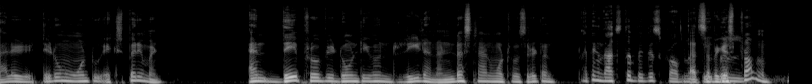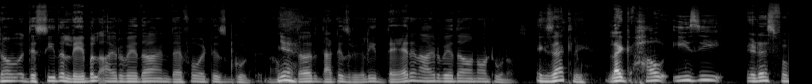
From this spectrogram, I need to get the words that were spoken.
validate they don't want to experiment and they probably don't even read and understand what was written I think that's the biggest problem. that's the biggest problem No, they see the label Ayurveda and therefore it is good. Now, Yeah. whether that is really there in Ayurveda or not, who knows? exactly like how easy it is for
